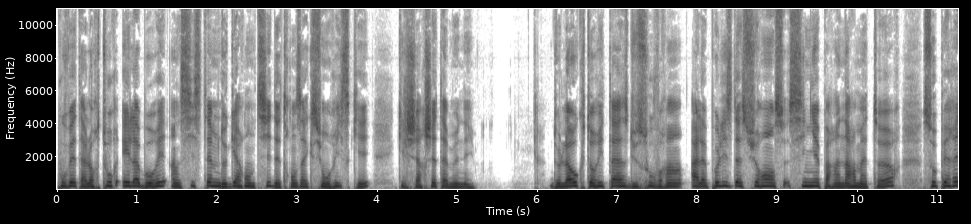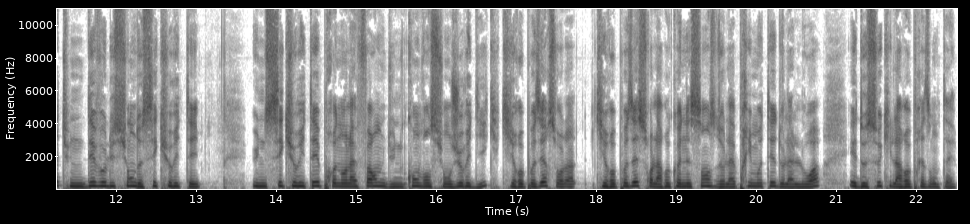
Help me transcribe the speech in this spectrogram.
pouvaient à leur tour élaborer un système de garantie des transactions risquées qu'ils cherchaient à mener. De l'auctoritas du souverain à la police d'assurance signée par un armateur s'opérait une dévolution de sécurité, une sécurité prenant la forme d'une convention juridique qui reposait, sur la, qui reposait sur la reconnaissance de la primauté de la loi et de ceux qui la représentaient.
